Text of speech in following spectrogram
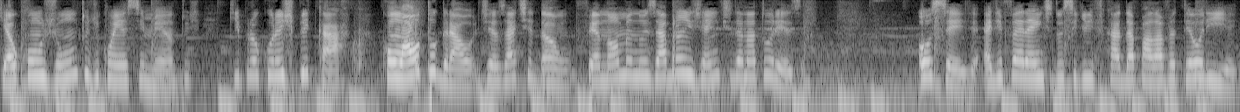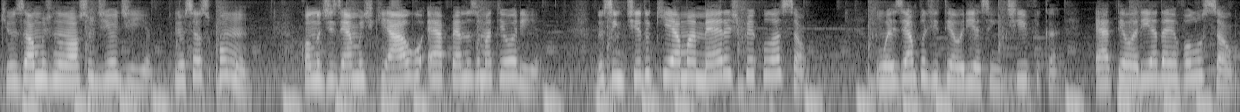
que é o conjunto de conhecimentos que procura explicar, com alto grau de exatidão, fenômenos abrangentes da natureza. Ou seja, é diferente do significado da palavra teoria que usamos no nosso dia a dia, no senso comum, quando dizemos que algo é apenas uma teoria, no sentido que é uma mera especulação. Um exemplo de teoria científica é a teoria da evolução,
